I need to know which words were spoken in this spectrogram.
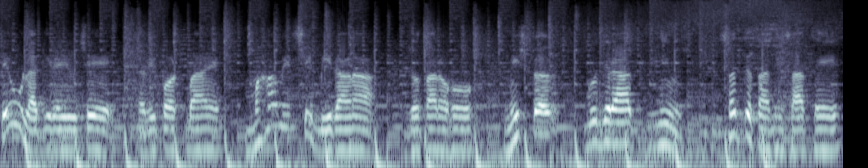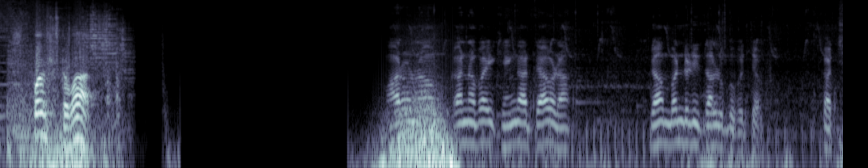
તેવું લાગી રહ્યું છે. Report by Mahavirsinh Birana. જોતા રહો મિસ્ટર ગુજરાત ન્યૂઝ. સત્યતાની સાથે સ્પષ્ટ વાત. મારું નામ કાનાભાઈ ખેંગાર ચાવડા, ગામ બંડળી તાલુકો ભચાઉ, કચ્છ.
